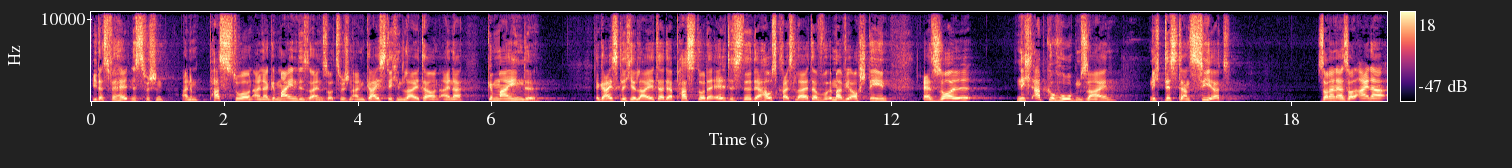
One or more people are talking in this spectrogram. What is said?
wie das Verhältnis zwischen einem Pastor und einer Gemeinde sein soll, zwischen einem geistlichen Leiter und einer Gemeinde. Der geistliche Leiter, der Pastor, der Älteste, der Hauskreisleiter, wo immer wir auch stehen, er soll nicht abgehoben sein, nicht distanziert, sondern er soll einer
